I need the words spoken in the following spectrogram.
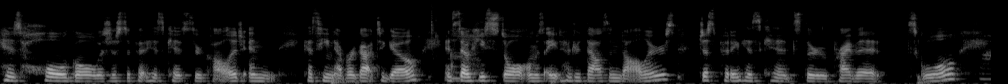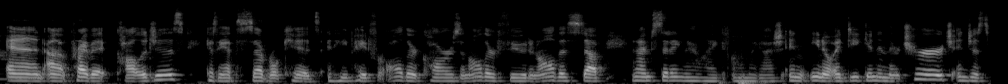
his whole goal was just to put his kids through college and because he never got to go and so he stole almost $800000 just putting his kids through private school and uh, private colleges because he had several kids and he paid for all their cars and all their food and all this stuff and i'm sitting there like oh my gosh and you know a deacon in their church and just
